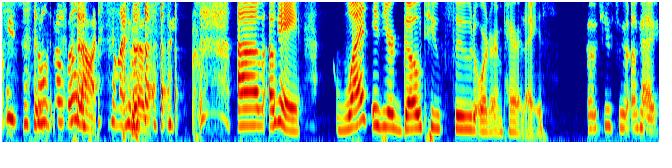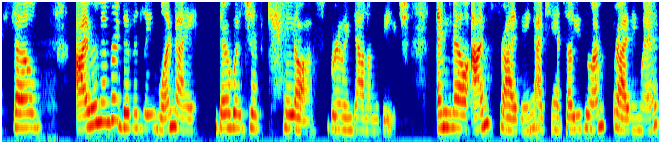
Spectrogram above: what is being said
okay, sh- don't tell Will that. Can't know. um, okay. What is your go-to food order in paradise? Go to food. Okay, so I remember vividly one night there was just chaos brewing down on the beach. And you know, I'm thriving. I can't tell you who I'm thriving with,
